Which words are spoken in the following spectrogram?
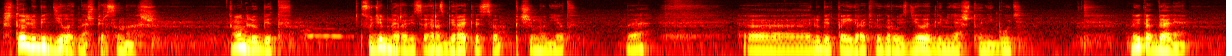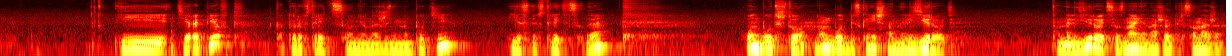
Что любит делать наш персонаж? Он любит судебное разбирательство, почему нет – да, э, любит поиграть в игру, сделать для меня что-нибудь, ну и так далее. И терапевт, который встретится у него на жизненном пути, если встретится, да, он будет что? Он будет бесконечно анализировать. Анализировать сознание нашего персонажа.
